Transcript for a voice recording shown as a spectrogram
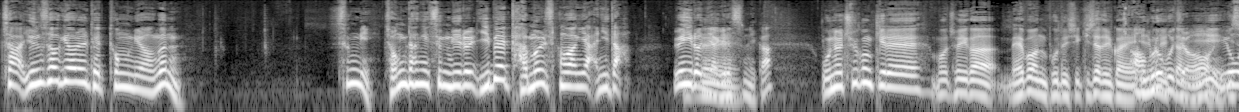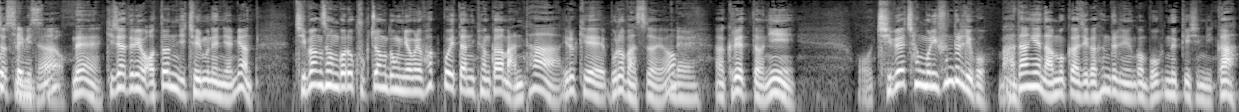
자, 윤석열 대통령은 승리, 정당의 승리를 입에 담을 상황이 아니다. 왜 이런 네. 이야기를 했습니까? 오늘 출근길에 뭐 저희가 매번 보듯이 기자들과의 아, 물어보죠. 있었습니다. 재밌어요. 네, 기자들이 어떤 질문했냐면 지방선거로 국정 동력을 확보했다는 평가가 많다 이렇게 물어봤어요. 네. 아, 그랬더니 어, 집의 창문이 흔들리고 마당의 나뭇가지가 흔들리는 건 못 느끼십니까?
